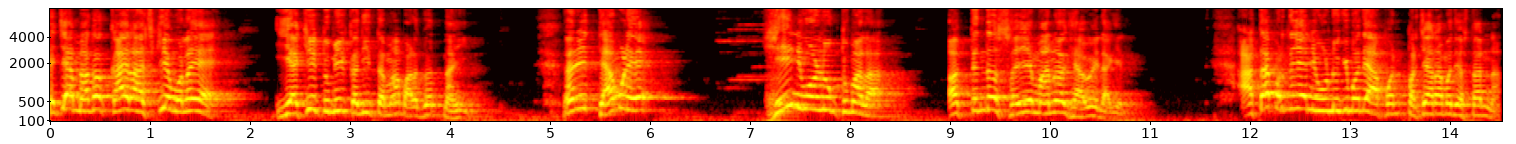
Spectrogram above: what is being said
त्याच्या मागं काय राजकीय वलय आहे याची तुम्ही कधी तमा बाळगत नाही. आणि त्यामुळे ही निवडणूक तुम्हाला अत्यंत संयमानं घ्यावे लागेल. आतापर्यंत या निवडणुकीमध्ये आपण प्रचारामध्ये असताना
